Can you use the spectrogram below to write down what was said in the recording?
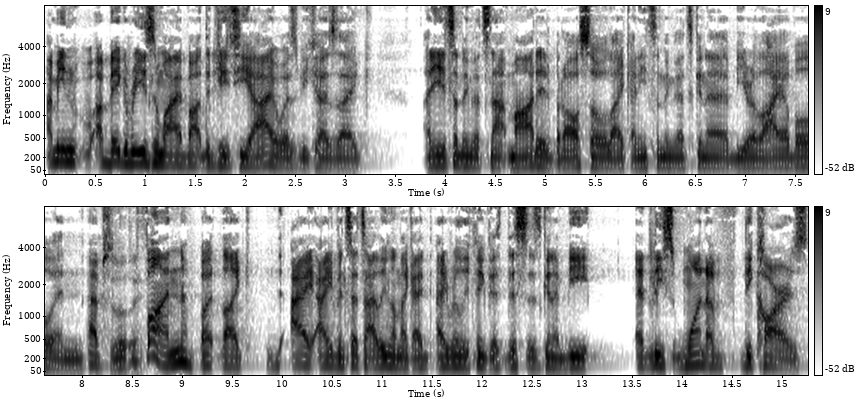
I mean, a big reason why I bought the GTI was because like I needed something that's not modded, but also like I need something that's gonna be reliable and Absolutely. fun, but like I, I even said to Eileen, I'm like, I, I really think that this is going to be at least one of the cars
